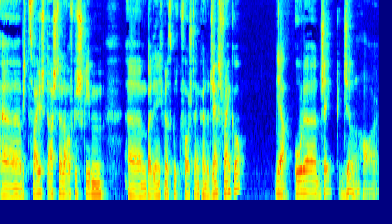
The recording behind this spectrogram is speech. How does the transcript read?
äh, habe ich zwei Darsteller aufgeschrieben, ähm, bei denen ich mir das gut vorstellen könnte. James Franco Ja. oder Jake Gyllenhaal.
